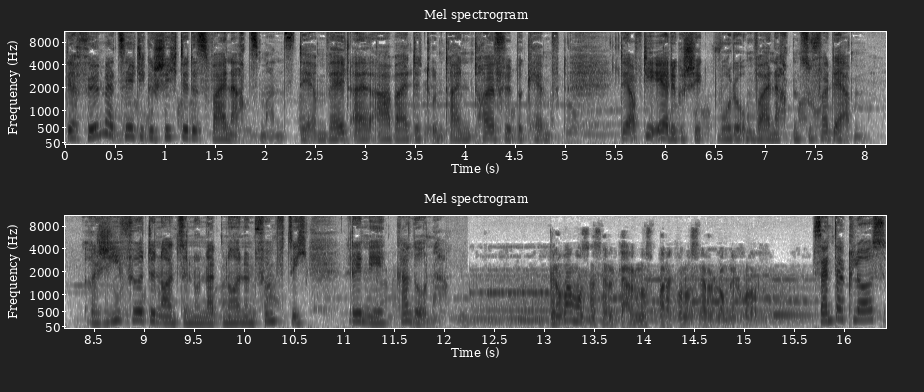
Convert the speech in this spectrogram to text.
Der Film erzählt die Geschichte des Weihnachtsmanns, der im Weltall arbeitet und einen Teufel bekämpft, der auf die Erde geschickt wurde, um Weihnachten zu verderben. Regie führte 1959 René Cardona. pero vamos a acercarnos para conocerlo mejor. Santa Claus,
